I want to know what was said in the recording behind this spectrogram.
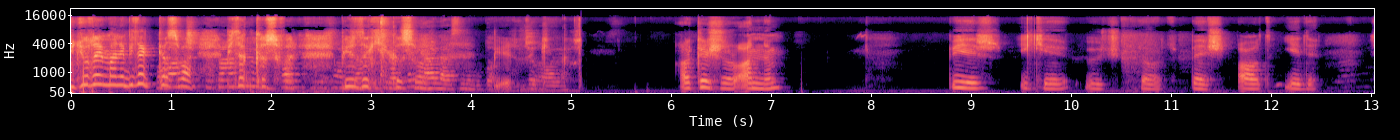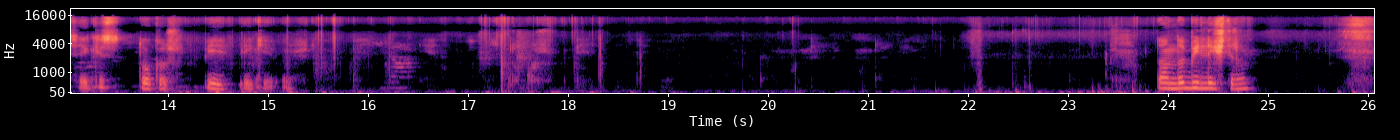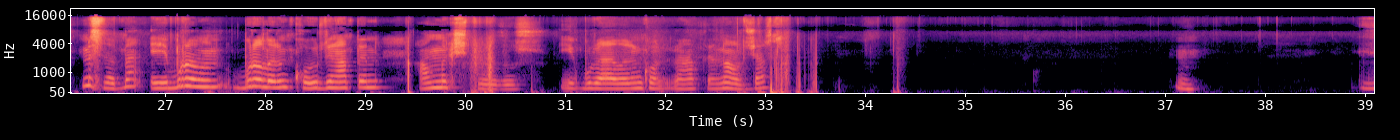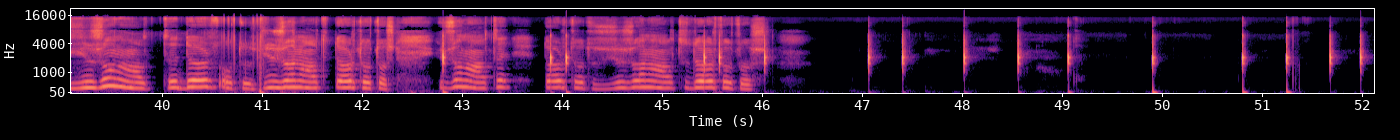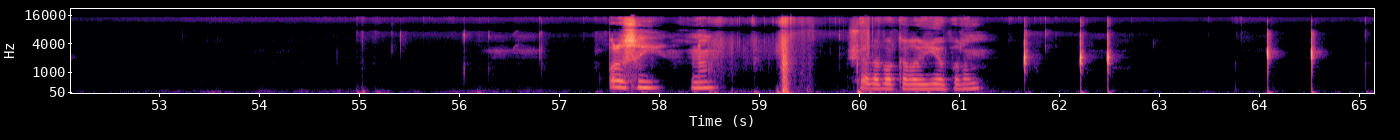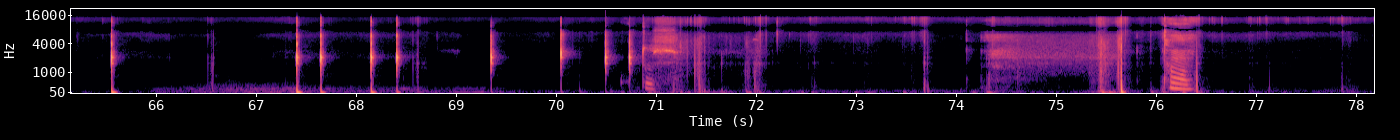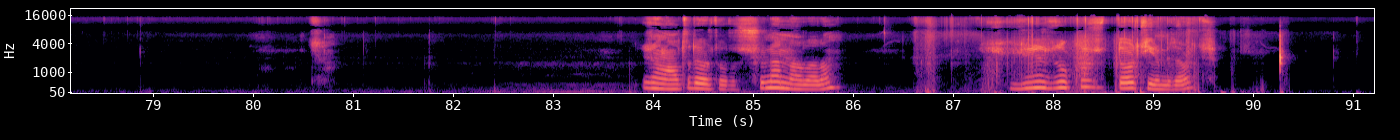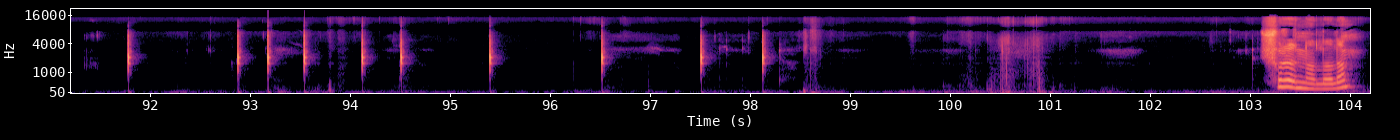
Videodayım hani bir dakikası var. Bir dakikası var. Bir dakikası var. Bir dakika. Arkadaşlar annem 1, 2, 3, 4, 5, 6, 7, 8, 9. 1, 2, 3, Buradan da birleştirin. Mesela ben e, buranın buraların koordinatlarını almak istiyoruz. İlk buraların koordinatlarını alacağız. Hı. 116 430 116 430 116 430 116 430 Burası ne? Şöyle bakalım yapalım. Otuz. Tamam. Yüz on altı dört otuz. Şuradan alalım. 109 424 Şuranı alalım.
